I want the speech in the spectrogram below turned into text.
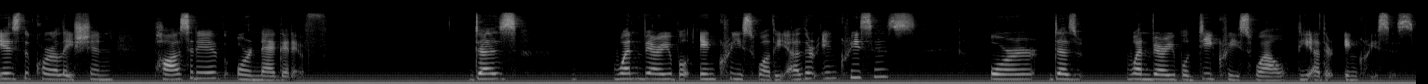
is the correlation positive or negative? Does one variable increase while the other increases? Or does one variable decrease while the other increases?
